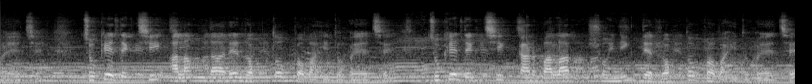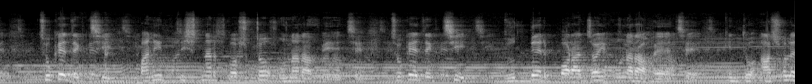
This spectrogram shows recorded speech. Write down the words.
হয়েছে। চোখে দেখছি আলামদারের রক্ত প্রবাহিত হয়েছে। চোখে দেখছি কারবালার সৈনিকদের রক্ত প্রবাহিত হয়েছে। চোখে দেখছি পানির তৃষ্ণার কষ্ট ওনারা পেয়েছে। চোখে দেখছি যুদ্ধের পরাজয় ওনারা হয়েছে। কিন্তু আসলে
